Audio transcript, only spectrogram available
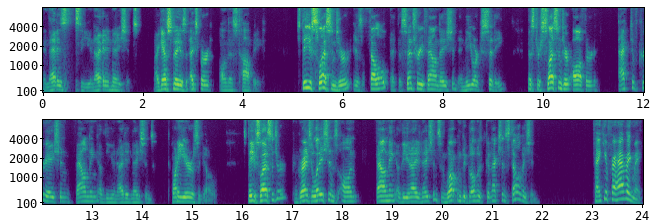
and that is the United Nations. My guest today is an expert on this topic. Steve Schlesinger is a fellow at the Century Foundation in New York City. Mr. Schlesinger authored Act of Creation Founding of the United Nations 20 years ago. Steve Schlesinger, congratulations on founding of the United Nations, and welcome to Global Connections Television. Thank you for having me.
